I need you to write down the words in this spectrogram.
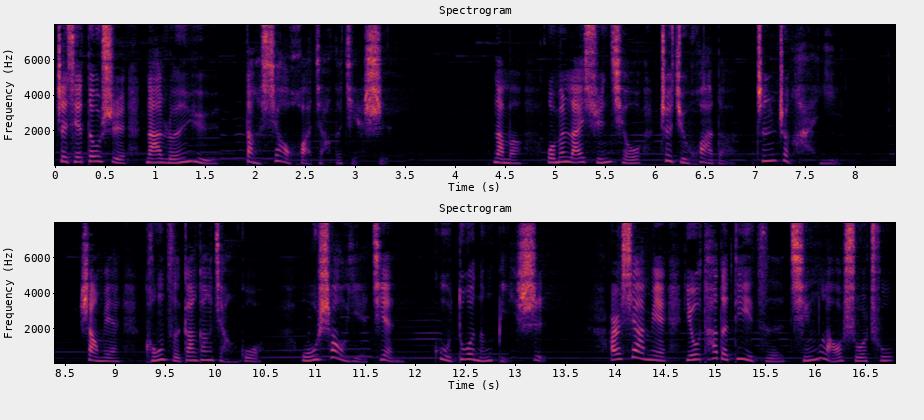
这些都是拿《论语》当笑话讲的解释。那么，我们来寻求这句话的真正含义。上面孔子刚刚讲过“吾少也见，故多能比视”，而下面由他的弟子勤劳说出，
